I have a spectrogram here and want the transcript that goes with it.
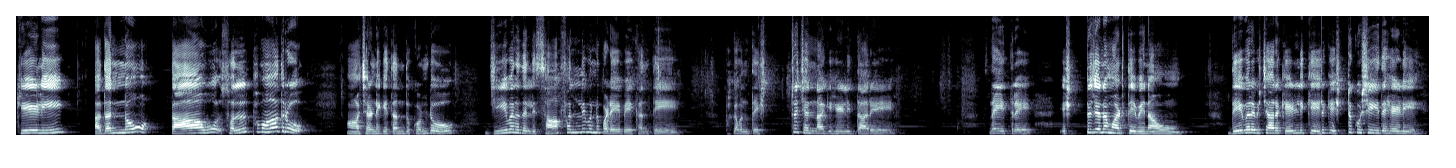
ಕೇಳಿ ಅದನ್ನು ತಾವು ಸ್ವಲ್ಪವಾದರೂ ಆಚರಣೆಗೆ ತಂದುಕೊಂಡು ಜೀವನದಲ್ಲಿ ಸಾಫಲ್ಯವನ್ನು ಪಡೆಯಬೇಕಂತೆ. ಭಗವಂತ ಎಷ್ಟು ಚೆನ್ನಾಗಿ ಹೇಳಿದ್ದಾರೆ. ಸ್ನೇಹಿತರೆ, ಎಷ್ಟು ಜನ ಮಾಡ್ತೇವೆ ನಾವು? ದೇವರ ವಿಚಾರ ಕೇಳಲಿಕ್ಕೆ ಎಷ್ಟು ಖುಷಿ ಇದೆ ಹೇಳಿ.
